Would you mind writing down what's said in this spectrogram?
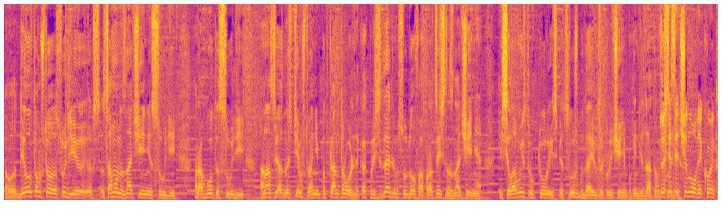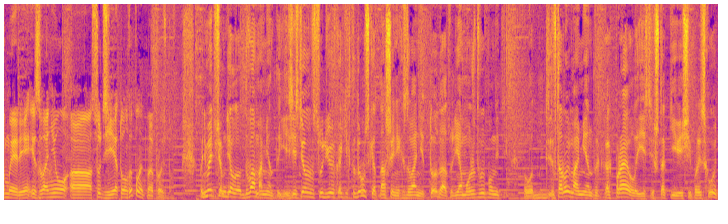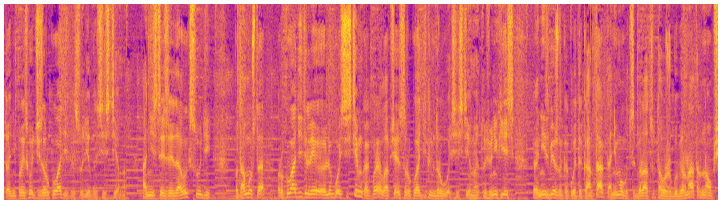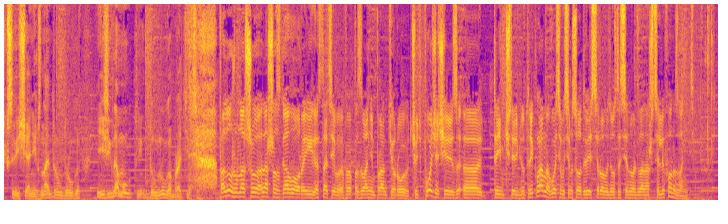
Вот. Дело в том, что судьи, само назначение судей, работа судей, она связана с тем, что они подконтрольны как председателям судов, а в процессе назначения и силовые структуры, и спецслужбы дают заключение по кандидатам То есть, если чиновник какой-нибудь мэрии и звоню э, судье, то он выполнит мою просьбу? Понимаете, в чем дело? Два момента есть. Если он с судьей в каких-то дружеских отношениях звонит, то да, судья может выполнить. Вот. Второй момент, как правило, если такие вещи происходят, они происходят через руководителя судебной системы а не из рядовых судей. Потому что руководители любой системы, как правило, общаются с руководителем другой системы. То есть у них есть неизбежно какой-то контакт, они могут собираться у того же губернатора на общих совещаниях, знать друг друга и всегда могут друг к другу обратиться. Продолжим нашу, наш разговор. И, кстати, позвоним пранкеру чуть позже, через э, 3-4 минуты рекламы. 8 800 200 ровно 9702 наш телефон. Звоните.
